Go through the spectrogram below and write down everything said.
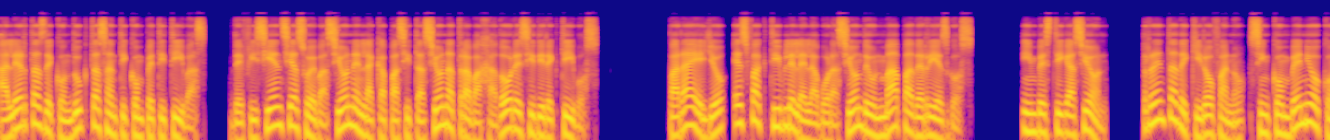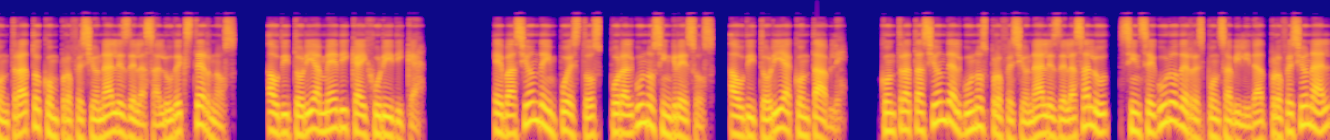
alertas de conductas anticompetitivas, deficiencias o evasión en la capacitación a trabajadores y directivos. Para ello, es factible la elaboración de un mapa de riesgos. Investigación. Renta de quirófano, sin convenio o contrato con profesionales de la salud externos. Auditoría médica y jurídica. Evasión de impuestos, por algunos ingresos. Auditoría contable. Contratación de algunos profesionales de la salud, sin seguro de responsabilidad profesional,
